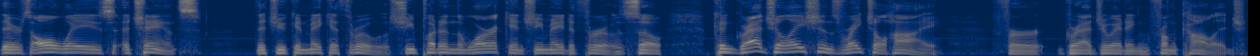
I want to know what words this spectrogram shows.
there's always a chance that you can make it through. She put in the work and she made it through. So, congratulations, Rachel High, for graduating from college.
